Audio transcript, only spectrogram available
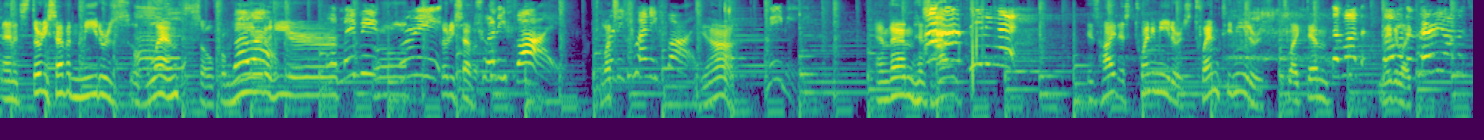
And it's 37 meters of Uh, length, so from well, here to here. Well, maybe oh, 30, 37. 25. What's 30, 25. Yeah. Maybe. And then his Ah, height it's eating it. his height is 20 meters. 20 meters. It's like 10 The one, Maybe the like the very honest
